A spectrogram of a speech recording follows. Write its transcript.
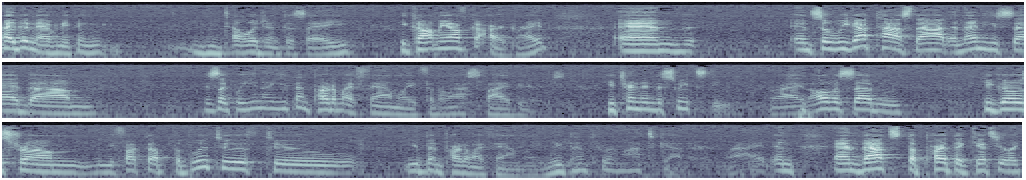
I didn't have anything intelligent to say. He, he caught me off guard, right? And, and so we got past that. And then he said, um, he's like, well, you know, you've been part of my family for the last five years. He turned into Sweet Steve, right? All of a sudden, he goes from you fucked up the Bluetooth to you've been part of my family. We've been through a lot together, right? And and that's the part that gets you like,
